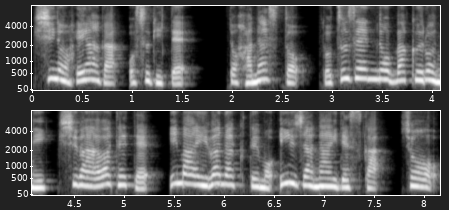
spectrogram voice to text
騎士の部屋が多すぎて、と話すと、突然の暴露に騎士は慌てて、今言わなくてもいいじゃないですか、ショー。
